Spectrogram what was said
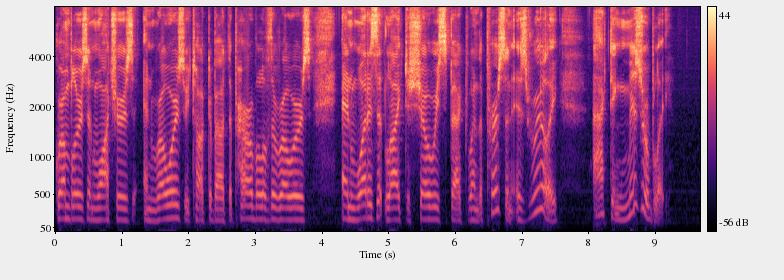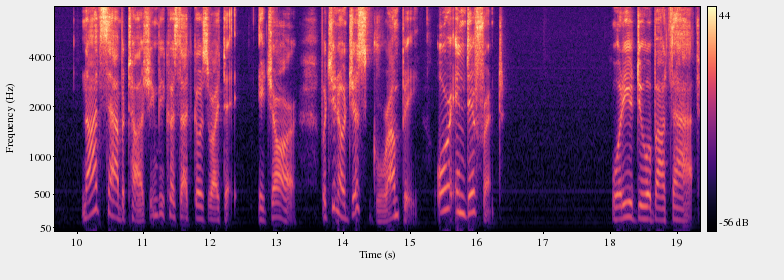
grumblers and watchers and rowers. We talked about the parable of the rowers and what is it like to show respect when the person is really acting miserably not sabotaging because that goes right to HR, but you know, just grumpy or indifferent. What do you do about that?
